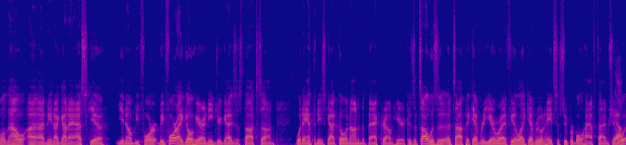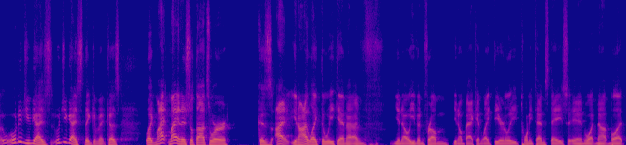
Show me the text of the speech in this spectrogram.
Well, now I mean I got to ask you, you know, before before I go here, I need your guys' thoughts on what Anthony's got going on in the background here because it's always a, a, topic every year where I feel like everyone hates the Super Bowl halftime show. Yeah. What, what, did you guys what did you guys think of it? Because like my my initial thoughts were because I you know I like the Weeknd. I've you know even from you know back in like the early 2010s days and whatnot, but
